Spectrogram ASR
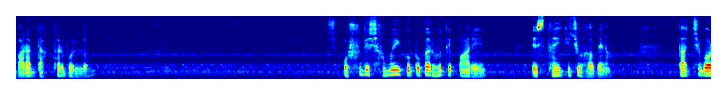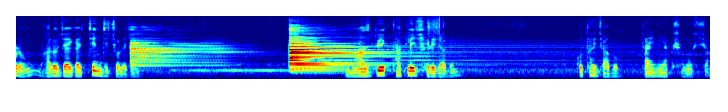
পাড়ার ডাক্তার বলল, ওষুধে সাময়িক উপকার হতে পারে, স্থায়ী কিছু হবে না। তার চেয়ে বরং ভালো জায়গায় চেঞ্জে চলে যান। মাস দুয়েক থাকলেই ছেড়ে যাবেন। কোথায় যাব? তাই নিয়ে এক সমস্যা।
